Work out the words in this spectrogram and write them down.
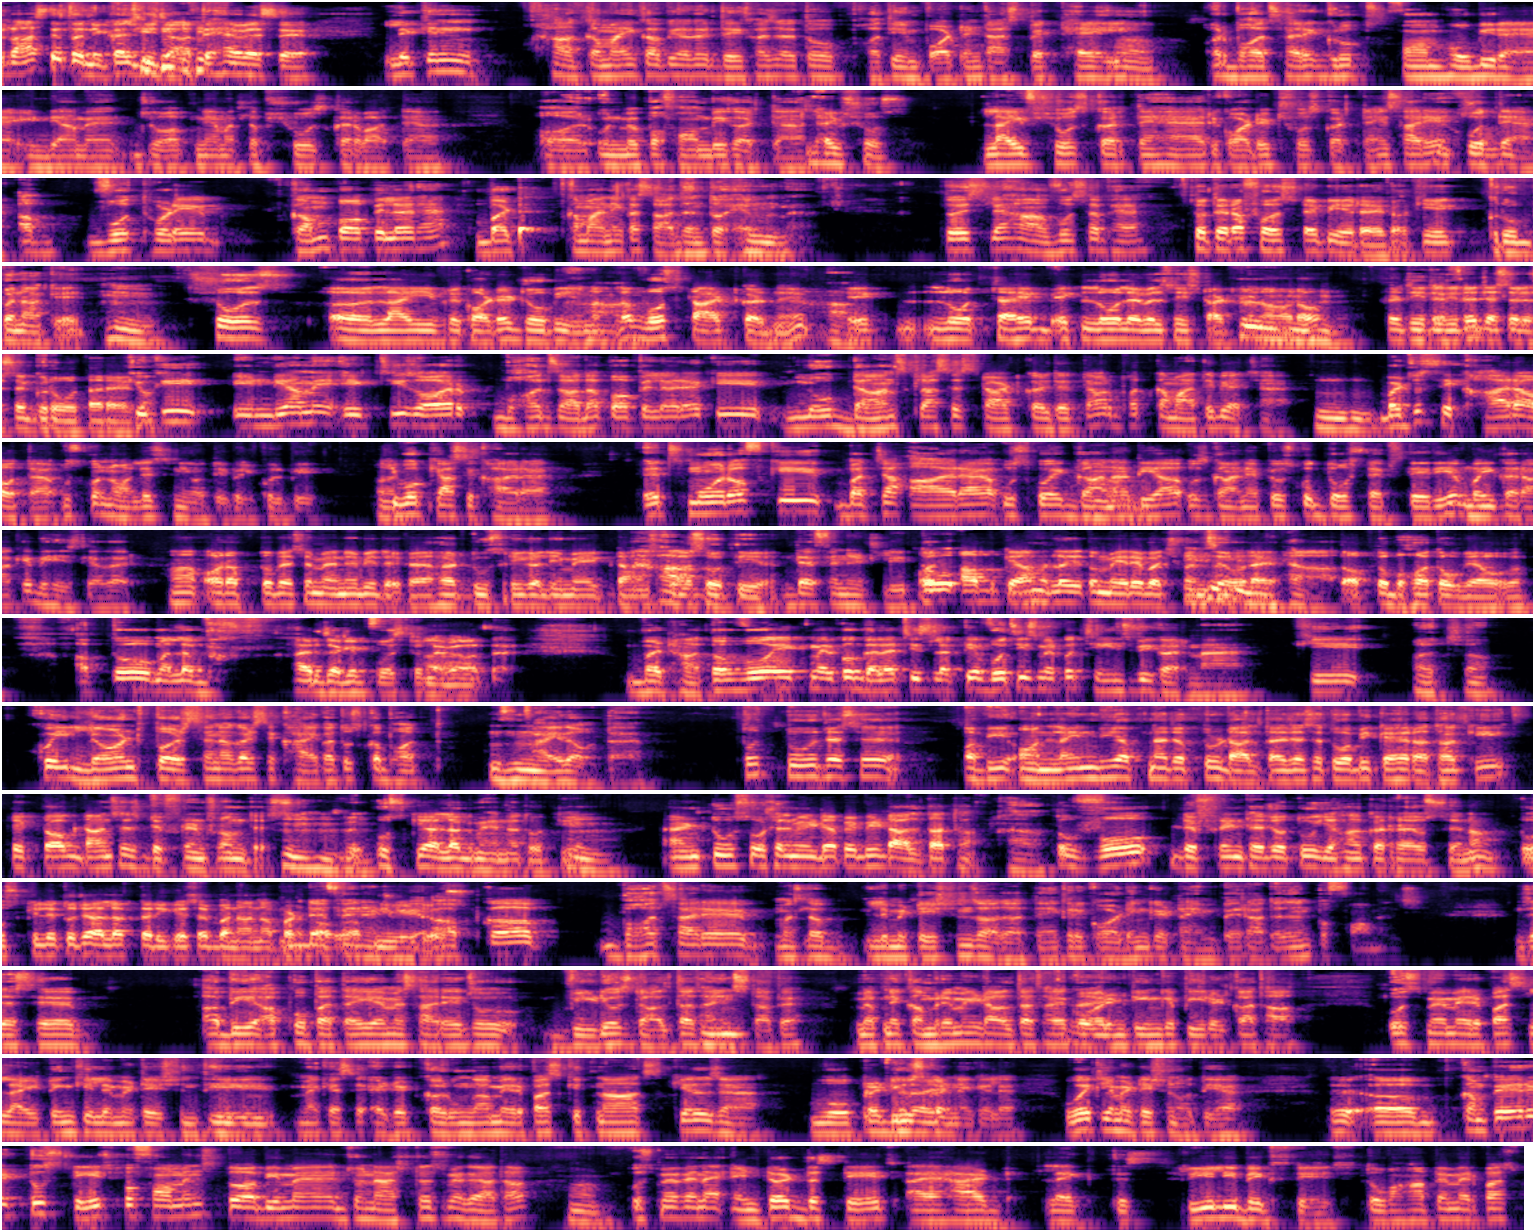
रास्ते तो निकल ही जाते हैं वैसे। लेकिन हाँ कमाई का भी अगर देखा जाए तो बहुत ही इंपॉर्टेंट एस्पेक्ट है ही। हाँ. और बहुत सारे ग्रुप्स फॉर्म हो भी रहे हैं इंडिया में जो अपने मतलब शोज़ करवाते हैं और उनमें परफॉर्म भी करते हैं। लाइव शोज़ लाइव शोज़ करते हैं रिकॉर्डेड शोज़ करते हैं सारे। होते हैं। अब वो थोड़े कम पॉपुलर हैं बट कमाने का साधन तो है हम्म। उनमें। तो इसलिए हाँ वो सब है। तो तेरा फ़र्स्ट स्टेप ये रहेगा कि एक ग्रुप बना के शोज़ हम्म। लाइव रिकॉर्डेड जो भी है हाँ, मतलब वो स्टार्ट कर दें। हाँ, एक लो चाहे एक लो लेवल से स्टार्ट करना हो रहा हो हम्म, फिर धीरे धीरे जैसे जैसे ग्रो होता रहेगा। क्योंकि इंडिया में एक चीज़ और बहुत ज़्यादा पॉपुलर है कि लोग डांस क्लासेस स्टार्ट कर देते हैं और बहुत कमाते भी अच्छा है। But hmm, hmm. जो सिखा रहा होता है उसको नॉलेज नहीं होती बिल्कुल भी कि वो क्या सिखा रहा है। इट्स मोर ऑफ़ कि बच्चा आ रहा है उसको एक गाना हाँ. दिया उस गाने पे उसको दो स्टेप्स दे दिए वही करा के भेज दिया अगर हाँ और अब तो वैसे मैंने भी देखा है हर दूसरी गली में एक डांस हाँ, क्लास होती है। डेफिनेटली तो अब क्या मतलब ये तो मेरे बचपन से हो रहा है हाँ, तो अब तो बहुत हो गया होगा। अब तो मतलब हर जगह पोस्टर लगा हाँ। होता है। बट हाँ तो वो एक मेरे को गलत चीज़ लगती है वो चीज़ मेरे को चेंज भी करना है कि अच्छा। कोई लर्न पर्सन अगर सिखाएगा तो उसका बहुत हम्म। फ़ायदा होता है। तो तू जैसे अभी ऑनलाइन भी अपना जब तू डालता है जैसे तू अभी कह रहा था कि TikTok dance is different from this उसकी अलग मेहनत होती है। एंड तू सोशल मीडिया पे भी डालता था हाँ. तो वो डिफरेंट है जो तू यहाँ कर रहा है उससे ना तो उसके लिए तुझे अलग तरीके से बनाना पड़ता है आपका बहुत सारे मतलब लिमिटेशंस आ जाते हैं रिकॉर्डिंग के टाइम पे रादर देन परफॉर्मेंस जैसे अभी आपको पता ही है मैं सारे जो वीडियोस डालता था इंस्टा हम्म। पे मैं अपने कमरे में ही डालता था क्वारंटीन के पीरियड का था। उसमें मेरे पास लाइटिंग की लिमिटेशन थी हम्म। मैं कैसे एडिट करूँगा मेरे पास कितना स्किल्स हैं वो प्रोड्यूस करने के लिए वो एक लिमिटेशन होती है compare it to stage performance तो अभी मैं जो नेशनल्स में गया था हाँ. उसमें when I entered the stage I had like this really big stage तो वहाँ पे मेरे पास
